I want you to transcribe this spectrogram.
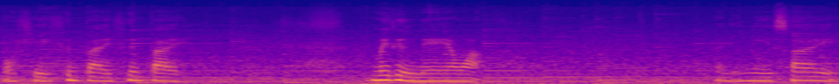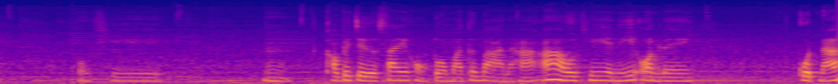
โอเคขึ้นไปขึ้นไป ไม่ถึงแนวอะ่ะ อันนี้มีไส้ โอเค เขาไปเจอไส้ของตัวมัตเตอร์บาร์นะคะอ่าโอเค อันนี้อ่อนแรง กดนะ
